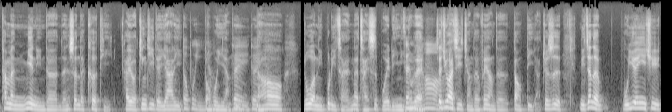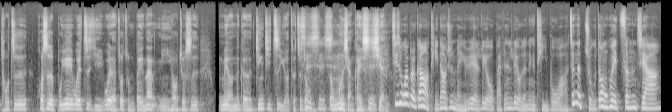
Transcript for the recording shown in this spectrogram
他们面临的人生的课题，还有经济的压力都不一样，都不一样。对对。然后，如果你不理财，那财是不会理你，对不对？这句话其实讲的非常的到地啊，就是你真的不愿意去投资，或是不愿意为自己未来做准备，那你以后就是没有那个经济自由的这种这种梦想可以实现。其实 Weber 刚好提到，就是每个月六百分之六的那个提拨啊，真的主动会增加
